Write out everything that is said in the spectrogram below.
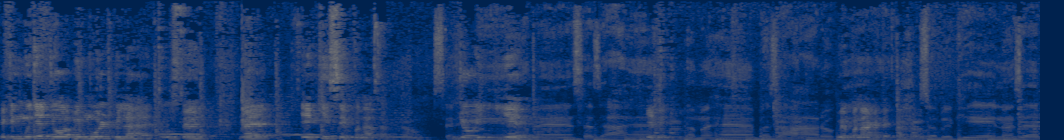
लेकिन मुझे जो अभी मोल्ड मिला है तो उससे मैं एक ही सेप बना सकता हूँ, जो ये है। ये मैं बना के दिखाता हूँ। सबकी नज़र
